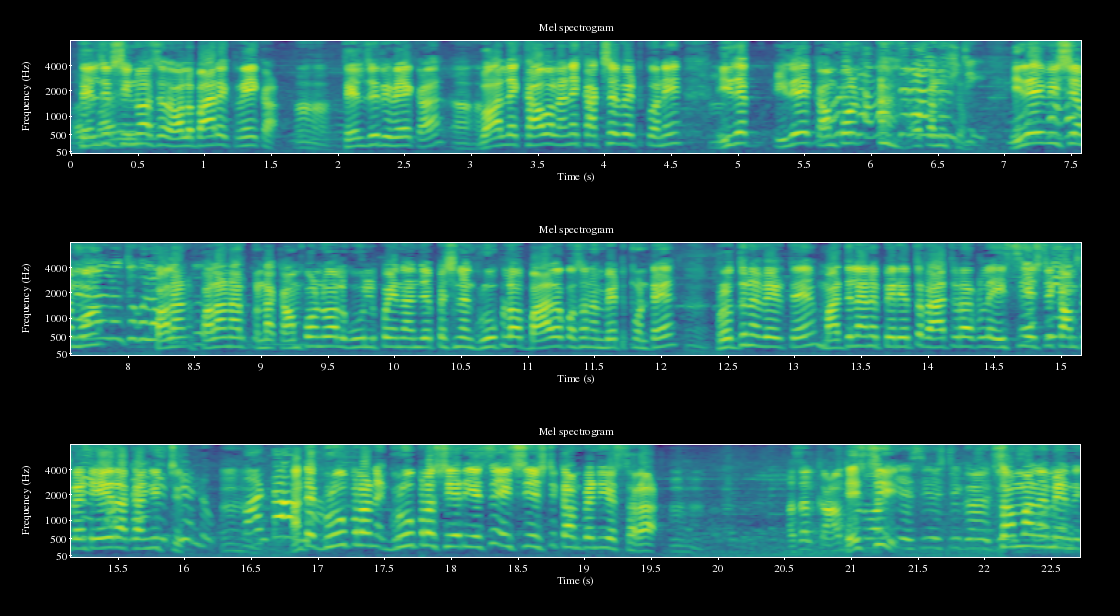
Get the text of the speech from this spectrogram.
తెలిసిరి శ్రీనివాస్ వాళ్ళ భార్య రేఖ. తెలిసిరి రేఖ. వాళ్ళే కావాలని కక్ష పెట్టుకొని ఇదే ఇదే కాంపౌండ్ ఒక నిమిషం. ఇదే విషయము పలానా పలానా నా కాంపౌండ్ వాళ్ళు కూలిపోయిందని చెప్పేసి నేను గ్రూప్లో బాధ కోసం నేను పెట్టుకుంటే ప్రొద్దున పెడితే మధ్యలో పేరు చెప్తే రాత్రి వరకు ఎస్సీ ఎస్టీ కంప్లైంట్ ఏ రకంగా ఇచ్చి అంటే గ్రూప్లో గ్రూప్లో షేర్ చేసి ఎస్సీ ఎస్టీ కంప్లైంట్ చేస్తారా? ఎస్సీ సంబంధం ఏంది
